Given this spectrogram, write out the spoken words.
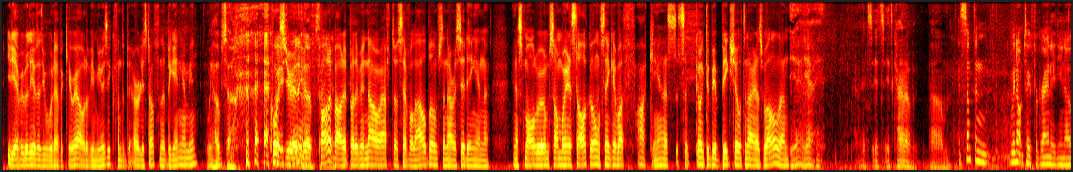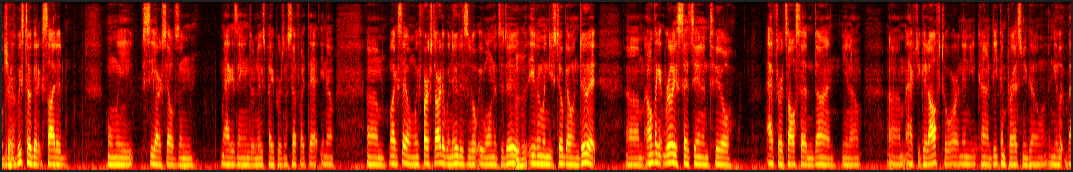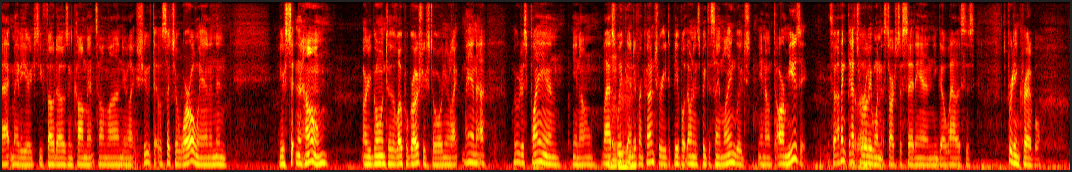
Did you ever believe that you would have a career out of your music from the early stuff, from the beginning? I mean, We hope so. of course you you have thought about it, but I mean now after several albums, and now we're sitting in a in a small room somewhere in Stockholm, thinking about fuck, yeah, it's, it's a, going to be a big show tonight as well, and Yeah, yeah. It, it's it's it's kind of um, it's something we don't take for granted, you know, because Sure. we still get excited when we see ourselves in magazines or newspapers and stuff like that, you know. Um, like I said, when we first started, we knew this is what we wanted to do. But even when you still go and do it, um, I don't think it really sets in until after it's all said and done, you know. Um, after you get off tour, and then you kind of decompress and you go and you look back, maybe you see photos and comments online, and you're like, shoot, that was such a whirlwind. And then you're sitting at home or you're going to the local grocery store and you're like, man, I, we were just playing, you know, last week in a different country to people that don't even speak the same language, you know, to our music. So I think that's love really when it starts to set in. You go, wow, this is it's pretty incredible.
